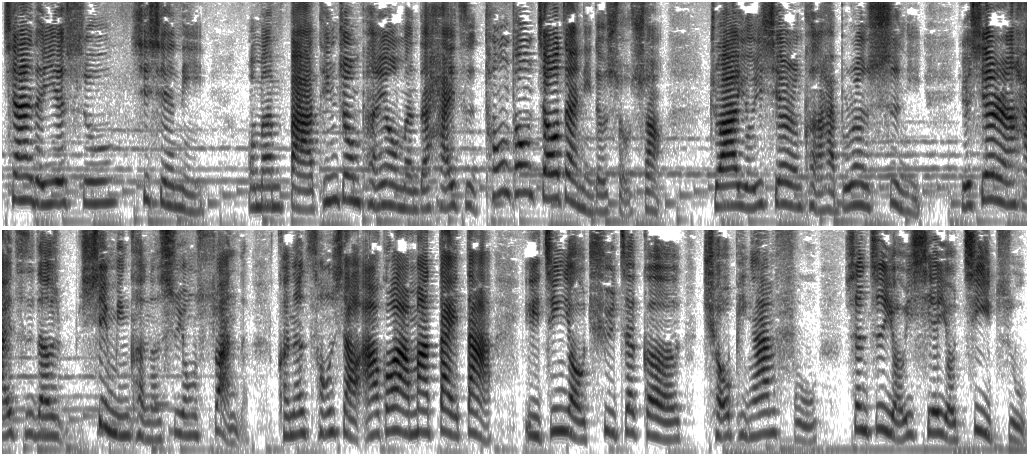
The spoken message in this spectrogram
亲爱的耶稣，谢谢你，我们把听众朋友们的孩子通通交在你的手上。主要有一些人可能还不认识你，有些人孩子的姓名可能是用算的，可能从小阿公阿嬷带大。已经有去这个求平安符，甚至有一些有祭祖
